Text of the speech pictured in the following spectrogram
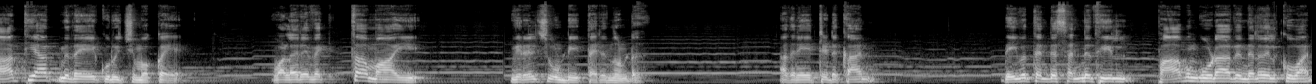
ആധ്യാത്മികതയെക്കുറിച്ചുമൊക്കെ വളരെ വ്യക്തമായി വിരൽ ചൂണ്ടി തരുന്നുണ്ട്. അതിനേറ്റെടുക്കാൻ ദൈവത്തിന്റെ സന്നിധിയിൽ പാപം കൂടാതെ നിലനിൽക്കുവാൻ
